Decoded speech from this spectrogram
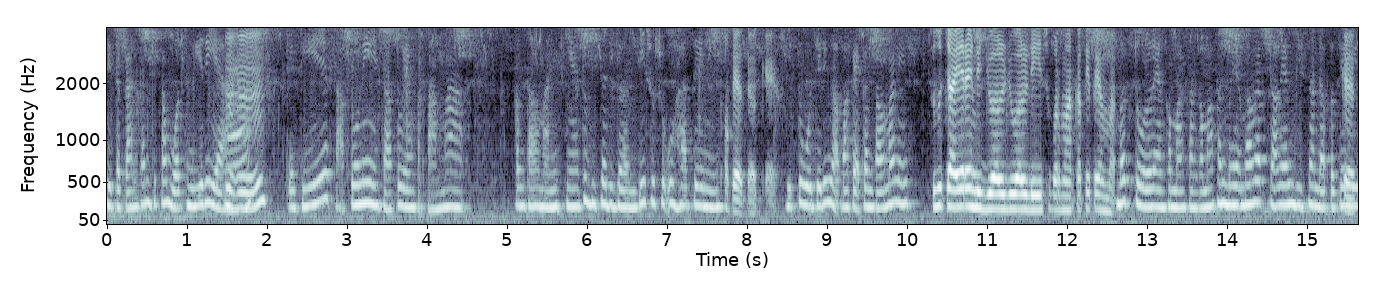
ditekankan kita buat sendiri ya. Mm-mm. Jadi satu nih, satu yang pertama kental manisnya itu bisa diganti susu UHT nih. Oke, oke, oke. Gitu, jadi nggak pakai kental manis. Susu cair yang dijual-jual di supermarket itu ya, Mbak? Betul, yang kemasan-kemasan banyak banget kalian bisa dapetin Oke, di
